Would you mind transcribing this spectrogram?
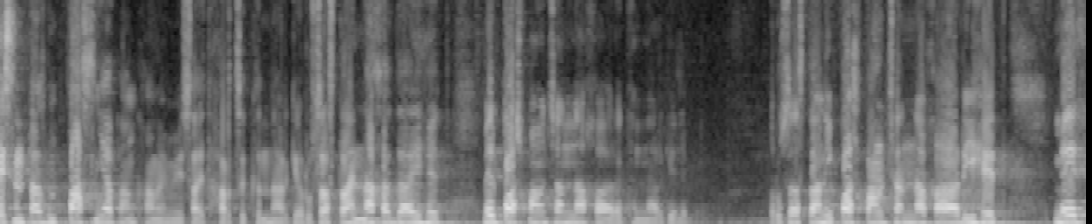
այս ընթացքում տասնյակ անգամ եմ ես այդ հարցը քննարկել Ռուսաստանի նախագահի հետ, մեր պաշտպանության նախարարը քննարկել է Ռուսաստանի պաշտպանության նախարարի հետ, մեր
